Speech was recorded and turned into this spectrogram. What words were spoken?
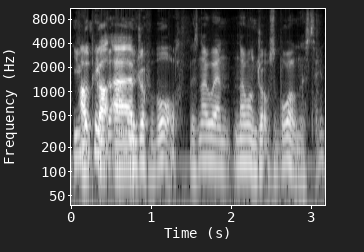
You've got I've people got, that uh, drop a ball. There's no one, no one drops a ball on this team.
